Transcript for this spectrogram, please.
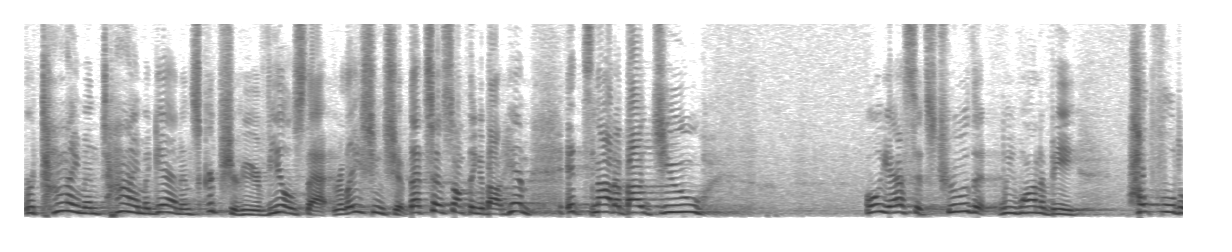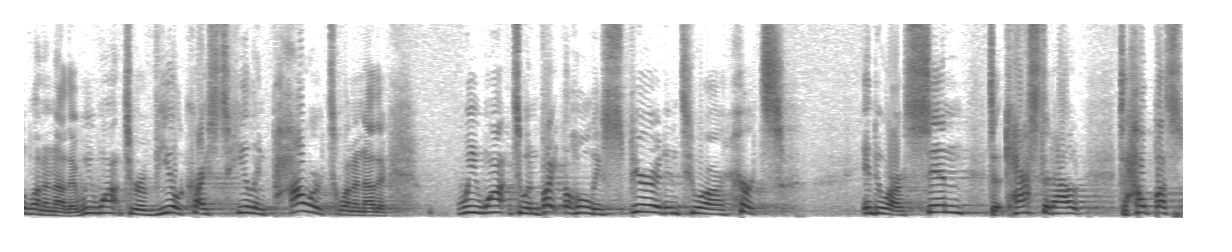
Or time and time again in Scripture, he reveals that relationship. That says something about him. It's not about you. Oh, yes, it's true that we want to be helpful to one another. We want to reveal Christ's healing power to one another. We want to invite the Holy Spirit into our hurts, into our sin, to cast it out, to help us,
